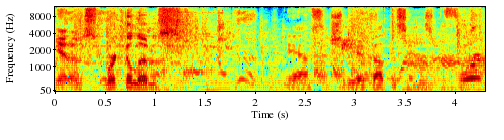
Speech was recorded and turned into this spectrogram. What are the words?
Yeah, let's work the limbs. Yeah, should be about the same as before.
